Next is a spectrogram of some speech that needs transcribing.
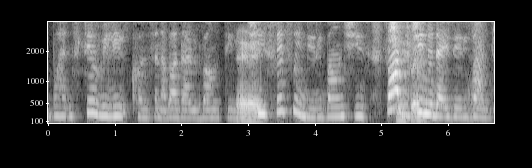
but I'm still really concerned about that rebound thing. Eh. she's faithful in the rebound. She's so how She's did she know that it's a rebound?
